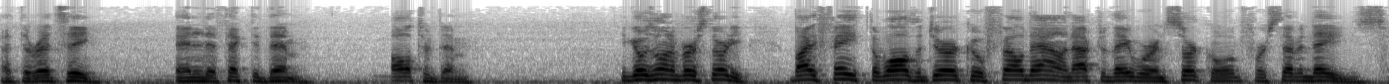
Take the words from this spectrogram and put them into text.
at the Red Sea and it affected them, altered them, he goes on in verse 30. By faith the walls of Jericho fell down after they were encircled for seven days.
